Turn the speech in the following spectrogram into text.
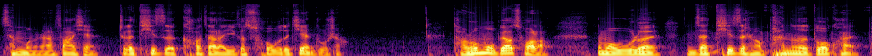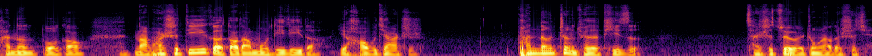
才猛然发现这个梯子靠在了一个错误的建筑上。倘若目标错了，那么无论你在梯子上攀登的多快，攀登的多高，哪怕是第一个到达目的地的，也毫无价值。攀登正确的梯子，才是最为重要的事情。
